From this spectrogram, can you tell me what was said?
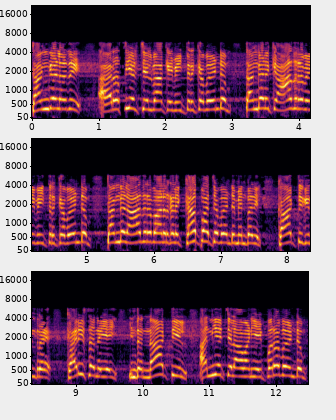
தங்களது அரசியல் செல்வாக்கை வைத்திருக்க வேண்டும் தங்களுக்கு ஆதரவை வைத்திருக்க வேண்டும் தங்கள் ஆதரவாளர்களை காப்பாற்ற வேண்டும் என்பதில் காட்டுகின்ற கரிசனையை இந்த நாட்டில் அந்நிய செலாவணியை பெற வேண்டும்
